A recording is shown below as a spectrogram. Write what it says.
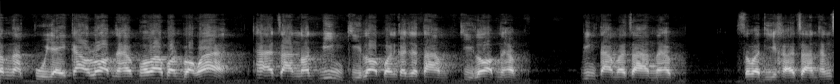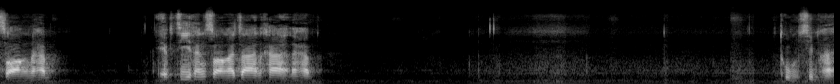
ตำหนักปู่ใหญ่เก้ารอบนะครับ เพราะว่าบอลบอกว่าถ้าอาจารย์น็อตวิ่งกี่รอบบอลก็จะตามกี่รอบนะครับ วิ่งตามอาจารย์นะครับ สวัสดีค่ะอาจารย์ทั้งสองนะครับ FC ทั้งสองอาจารย์ค่ะนะครับถุงสิบห้า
